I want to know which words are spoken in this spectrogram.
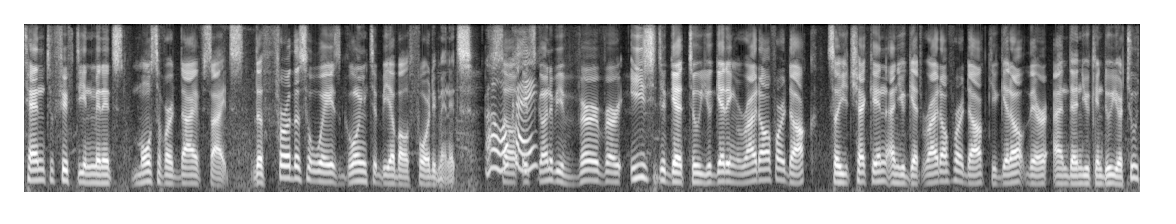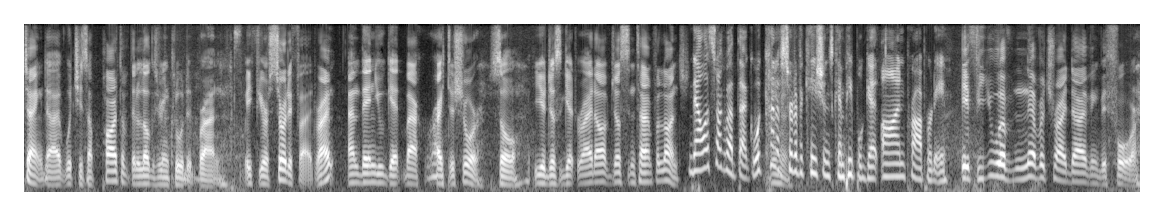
10 to 15 minutes, most of our dive sites. The furthest away is going to be about 40 minutes. Oh, so okay. it's going to be very, very easy to get to. You're getting right off our dock. So you check in and you get right off our dock, you get out there, and then you can do your two tank dive, which is a part of the luxury included brand, if you're certified, right? And then you get back right to shore. So you just get right off just in time for lunch. Now let's talk about that. What kind Mm-hmm. of certifications can people get on property? If you have never tried diving before,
